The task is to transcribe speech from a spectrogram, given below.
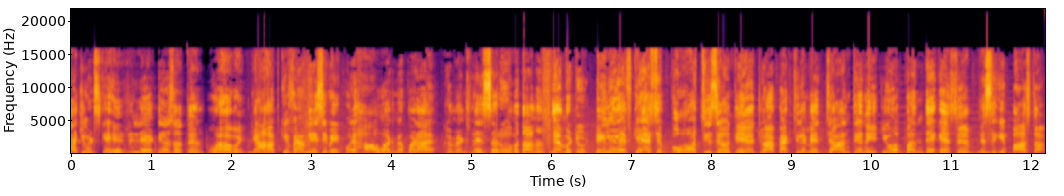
ग्रेजुएट्स के ही रिलेटिव होते हैं। वाह भाई, क्या आपकी फैमिली से भी कोई हार्वर्ड में पढ़ा है? कमेंट्स में ज़रूर बताना। नंबर टू डेली लाइफ के ऐसे बहुत चीज़ें होती हैं जो आप एक्चुअली में जानते नहीं कि वो बनते कैसे हैं। जैसे कि पास्ता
